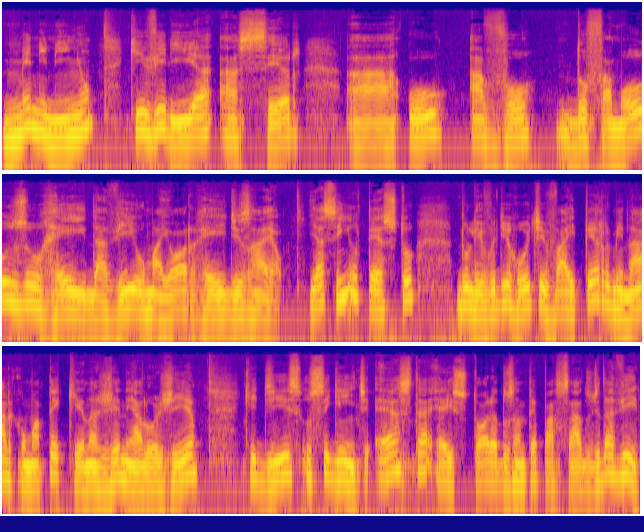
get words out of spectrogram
menininho que viria a ser ah, o avô do famoso rei Davi, o maior rei de Israel. E assim o texto do livro de Ruth vai terminar com uma pequena genealogia que diz o seguinte: Esta é a história dos antepassados de Davi.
